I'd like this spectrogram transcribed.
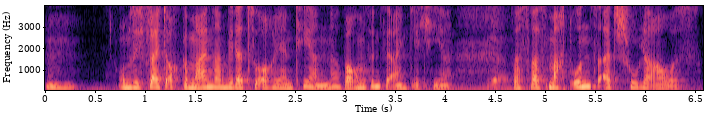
Mhm. Um sich vielleicht auch gemeinsam wieder zu orientieren. Ne? Warum sind wir eigentlich hier? Ja. Was, was macht uns als Schule aus?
